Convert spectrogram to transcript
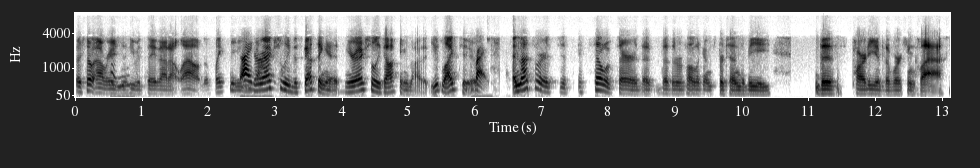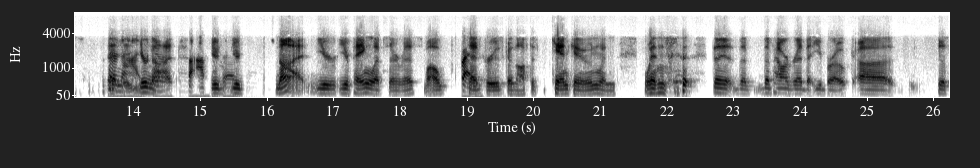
They're so outraged that he would say that out loud. It's like you're actually discussing it. You're actually talking about it. You'd like to. Right. And that's where it's just it's so absurd that that the Republicans pretend to be this party of the working class. They're not. You're not. You're you're not. You're you're paying lip service while right. Ted Cruz goes off to Cancun when when the the the power grid that you broke uh just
